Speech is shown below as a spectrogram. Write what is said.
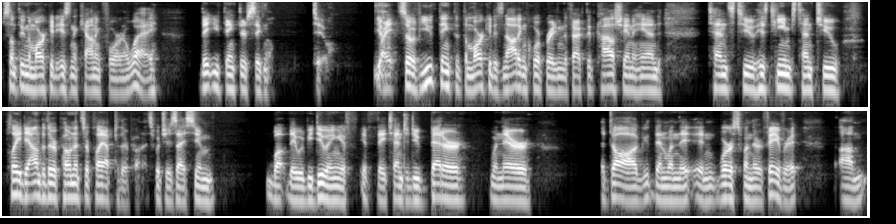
something the market isn't accounting for in a way that you think there's signal to. Yeah. Right. So if you think that the market is not incorporating the fact that Kyle Shanahan tends to, his teams tend to play down to their opponents or play up to their opponents, which is, I assume, what they would be doing if if they tend to do better when they're a dog than when they and worse when they're a favorite. Um,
